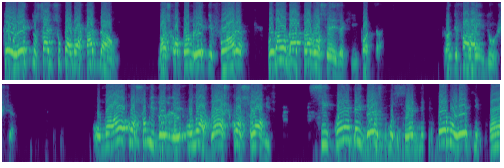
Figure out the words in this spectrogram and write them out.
Porque o leite não sai do supermercado, não. Nós compramos leite de fora. Vou dar um dado para vocês aqui, importante. Antes de falar em indústria. O maior consumidor de leite, o Nordeste consome 52% de todo o leite em pó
